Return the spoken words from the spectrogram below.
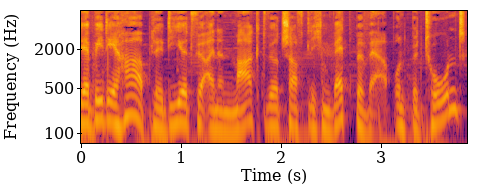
Der BDH plädiert für einen marktwirtschaftlichen Wettbewerb und betont,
